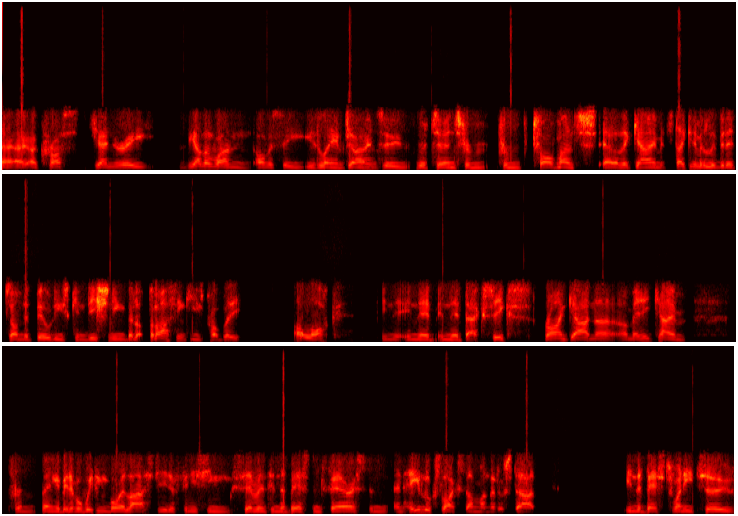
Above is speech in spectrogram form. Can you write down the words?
uh, across January. The other one, obviously, is Liam Jones, who returns from, from 12 months out of the game. It's taken him a little bit of time to build his conditioning, but but I think he's probably a lock in the, in their in their back six. Ryan Gardner, I mean, he came from being a bit of a whipping boy last year to finishing seventh in the best and fairest, and, and he looks like someone that'll start in the best 22.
